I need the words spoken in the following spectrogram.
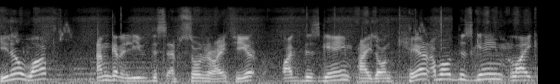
You know what? I'm gonna leave this episode right here. Fuck this game. I don't care about this game. Like,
